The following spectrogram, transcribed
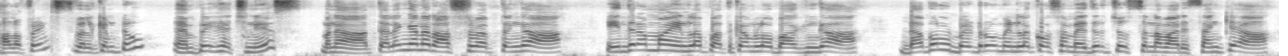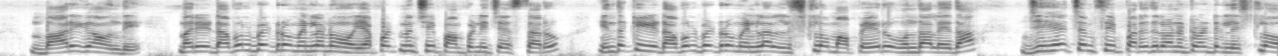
Hello friends welcome to MPH news మన తెలంగాణ రాష్ట్ర వ్యాప్తంగా ఇందిరమ్మ ఇండ్ల పథకంలో భాగంగా డబుల్ బెడ్రూమ్ ఇండ్ల కోసం ఎదురు చూస్తున్న వారి సంఖ్య భారీగా ఉంది. మరి డబుల్ బెడ్రూమ్ ఇండ్లను ఎప్పటి నుంచి పంపిణీ చేస్తారు? ఇంతకీ ఈ డబుల్ బెడ్రూమ్ ఇండ్ల లిస్ట్లో మా పేరు ఉందా లేదా? జిహెచ్ఎంసి పరిధిలో ఉన్నటువంటి లిస్ట్లో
